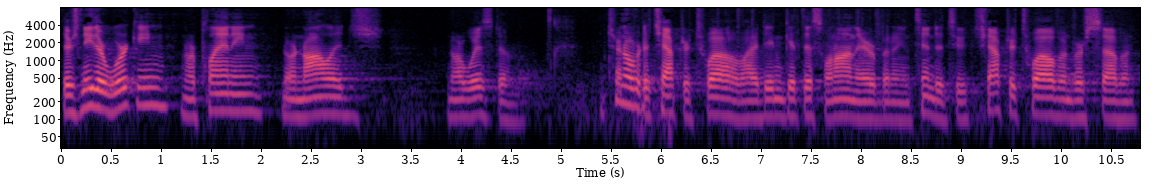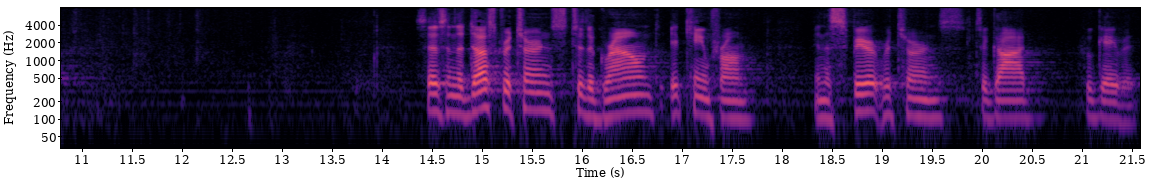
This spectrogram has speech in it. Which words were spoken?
there's neither working, nor planning, nor knowledge, nor wisdom. Turn over to chapter 12. I didn't get this one on there, but I intended to. Chapter 12 and verse 7. It says, And the dust returns to the ground it came from, and the spirit returns to God who gave it.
